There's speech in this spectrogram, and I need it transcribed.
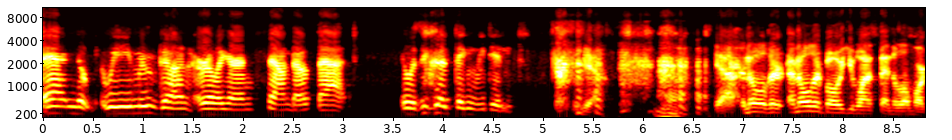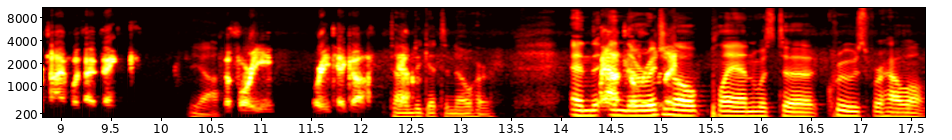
and we moved on earlier and found out that it was a good thing we didn't. Yeah, Yeah. yeah. An older an older boat you want to spend a little more time with, I think, Yeah. before you before you take off. Time to get to know her. And the, and the Absolutely. original plan was to cruise for how long?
